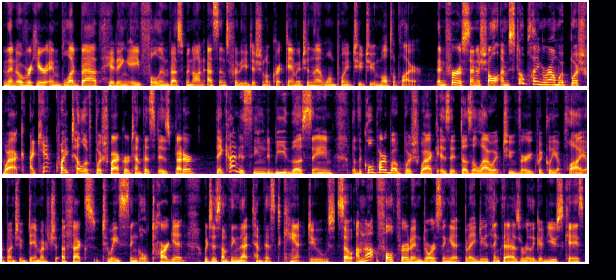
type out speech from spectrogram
And then over here in Bloodbath, hitting a full investment on Essence for the additional crit damage and that 1.22 multiplier. Then for a Seneschal, I'm still playing around with Bushwhack. I can't quite tell if Bushwhack or Tempest is better they kind of seem to be the same, but the cool part about Bushwhack is it does allow it to very quickly apply a bunch of damage effects to a single target, which is something that Tempest can't do. So I'm not full throat endorsing it, but I do think that has a really good use case.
